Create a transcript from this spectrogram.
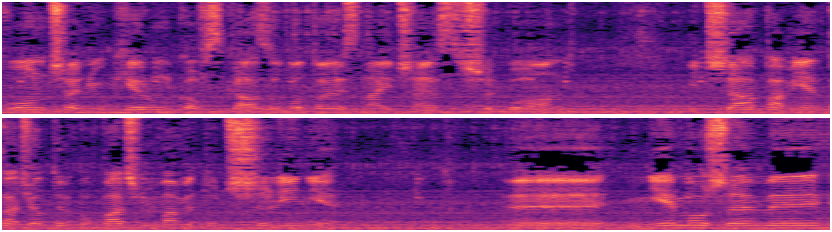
włączeniu kierunkowskazu, bo to jest najczęstszy błąd. I trzeba pamiętać o tym, popatrzmy, mamy tu trzy linie. E, Nie możemy,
